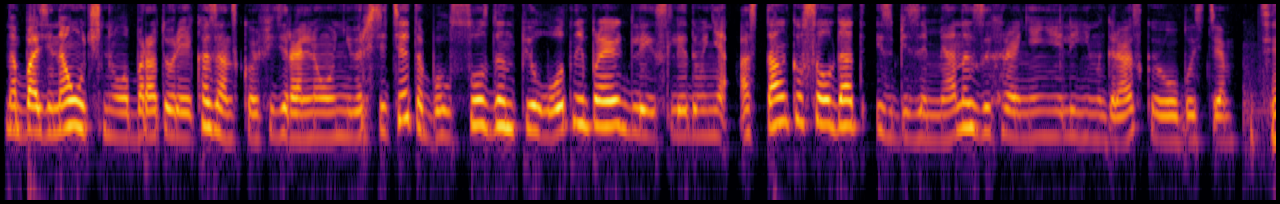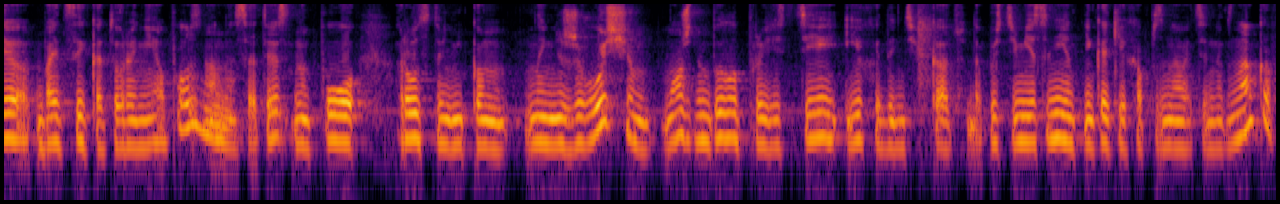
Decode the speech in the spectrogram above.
на базе научной лаборатории Казанского федерального университета был создан пилотный проект для исследования останков солдат из безымянных захоронений Ленинградской области. Те бойцы, которые не опознаны, соответственно, по родственникам ныне живущим можно было провести их идентификацию. Допустим, если нет никаких опознавательных знаков,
